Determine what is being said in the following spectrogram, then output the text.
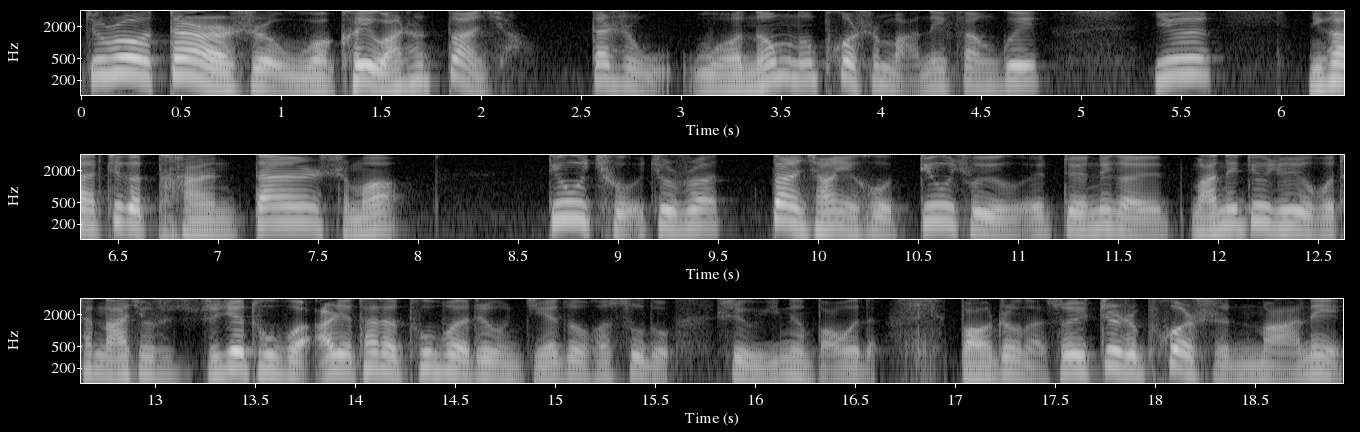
就是说，戴尔是我可以完成断抢，但是我能不能迫使马内犯规？因为你看这个坦丹什么丢球，就是说。断墙以后丢球以后，对那个马内丢球以后，他拿球是直接突破，而且他的突破的这种节奏和速度是有一定保卫的保证的，所以这是迫使马内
